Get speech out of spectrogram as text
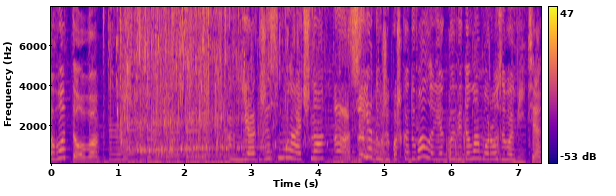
Готово. Як же смачно! Я дуже пошкодувала, якби віддала морозиво Вітя.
